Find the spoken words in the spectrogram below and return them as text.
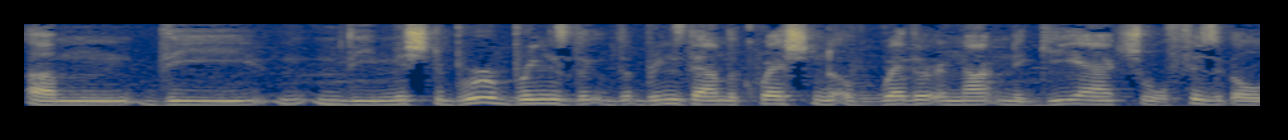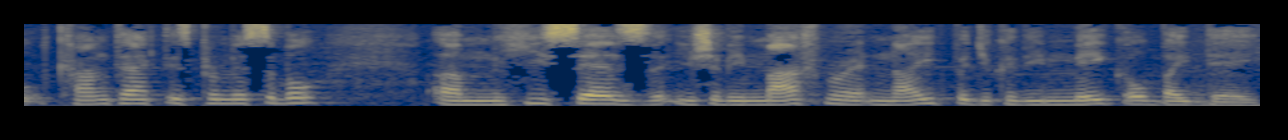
Um, the the Mishnah brings the, the, brings down the question of whether or not negia, actual physical contact, is permissible. Um, he says that you should be machmer at night, but you could be makel by day.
